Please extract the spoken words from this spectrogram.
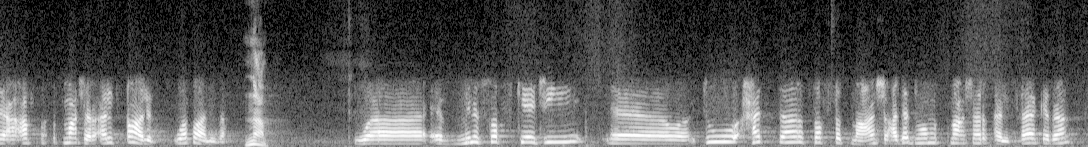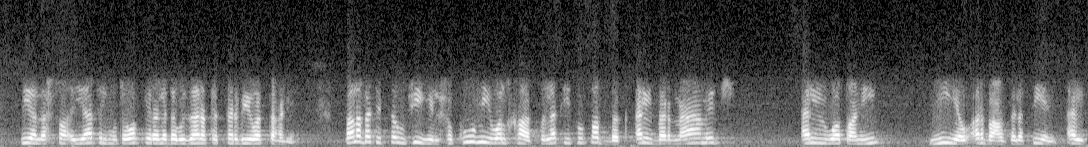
12000 طالب وطالبة. نعم. ومن الصف كي جي 2 حتى صف 12 عددهم 12000 هكذا هي الإحصائيات المتوفرة لدى وزارة التربية والتعليم. طلبة التوجيه الحكومي والخاص التي تطبق البرنامج الوطني 134 ألف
